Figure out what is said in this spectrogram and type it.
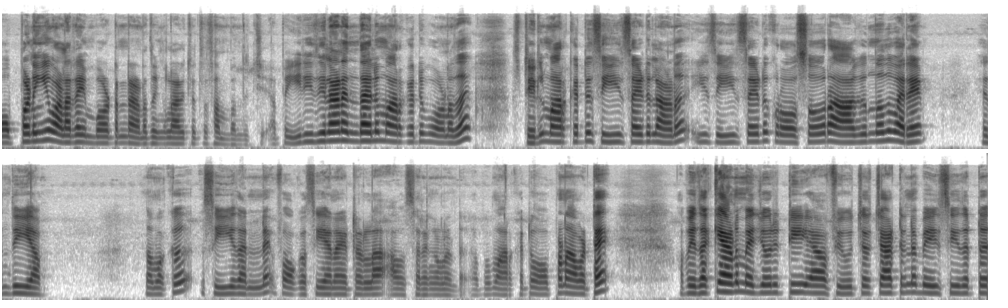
ഓപ്പണിങ് വളരെ ഇമ്പോർട്ടന്റ് ആണ് തിങ്കളാഴ്ചത്തെ സംബന്ധിച്ച്. അപ്പോൾ ഈ രീതിയിലാണ് എന്തായാലും മാർക്കറ്റ് പോണത്. സ്റ്റിൽ മാർക്കറ്റ് സി സൈഡിലാണ് ഈ സി സൈഡ് ക്രോസ് ഓവർ ആകുന്നത് വരെ എന്തു ചെയ്യാം? നമുക്ക് സി തന്നെ ഫോക്കസ് ചെയ്യാനായിട്ടുള്ള അവസരങ്ങളുണ്ട്. അപ്പോൾ മാർക്കറ്റ് ഓപ്പൺ ആവട്ടെ. അപ്പോൾ ഇതൊക്കെയാണ് മെജോറിറ്റി ഫ്യൂച്ചർ ചാർട്ടിനെ ബേസ് ചെയ്തിട്ട്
